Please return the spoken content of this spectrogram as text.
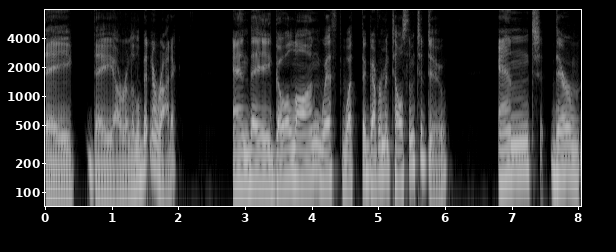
They, they are a little bit neurotic, and they go along with what the government tells them to do. And they're,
